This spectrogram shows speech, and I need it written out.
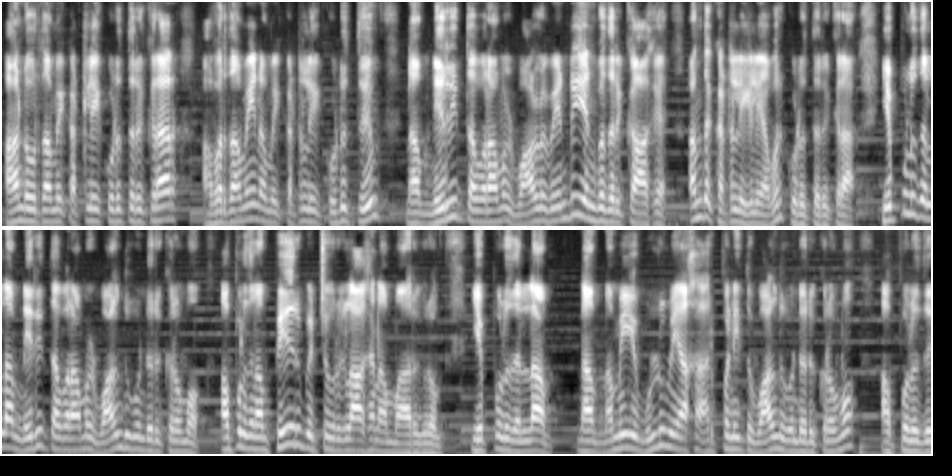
ஆண்டவர் தாமே கட்டளை கொடுத்திருக்கிறார். அவர் தாமே நம்மை கட்டளை கொடுத்து நாம் நெறி தவறாமல் வாழ வேண்டும் என்பதற்காக அந்த கட்டளைகளை அவர் கொடுத்திருக்கிறார். எப்பொழுதெல்லாம் நெறி தவறாமல் வாழ்ந்து கொண்டிருக்கிறோமோ அப்பொழுது நாம் பேறு பெற்றவர்களாக நாம் மாறுகிறோம். எப்பொழுதெல்லாம் நாம் நம்மையே முழுமையாக அர்ப்பணித்து வாழ்ந்து கொண்டிருக்கிறோமோ அப்பொழுது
